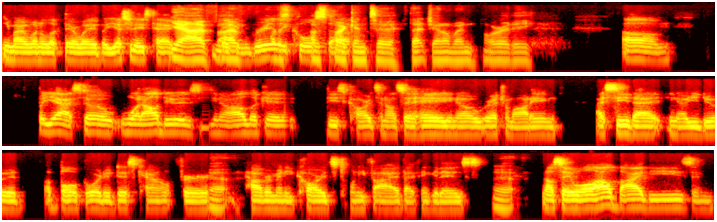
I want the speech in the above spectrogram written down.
you might want to look their way but yesterday's tech Yeah, I've, I've really I've, cool I've stuff spoken to that gentleman already. Um, but yeah, so what I'll do is, you know, I'll look at these cards and I'll say, hey, you know, retro modding, I see that, you know, you do a, a bulk order discount for Yeah, however many cards, 25, I think it is. yeah, And I'll say, well, I'll buy these and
